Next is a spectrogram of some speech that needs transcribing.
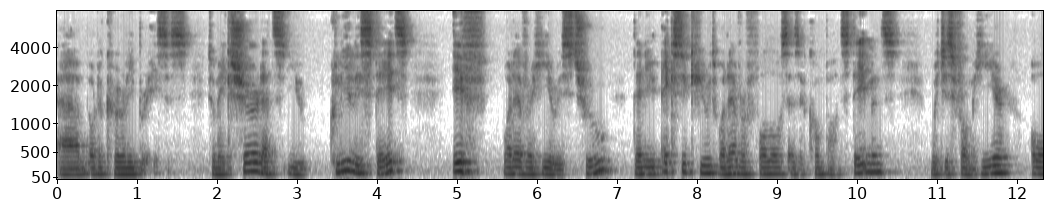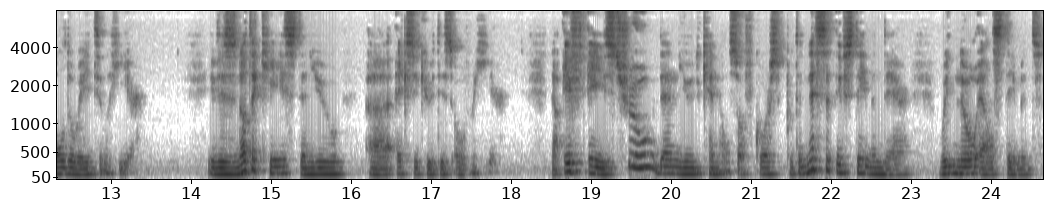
um, or the curly braces to make sure that you clearly state if whatever here is true, then you execute whatever follows as a compound statement, which is from here all the way till here. If this is not the case, then you uh, execute this over here. Now, if A is true, then you can also, of course, put a nested if statement there with no else statement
